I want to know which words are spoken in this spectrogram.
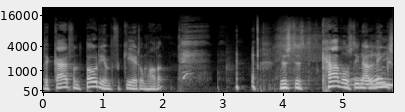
de kaart van het podium verkeerd om hadden. dus de kabels die naar links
